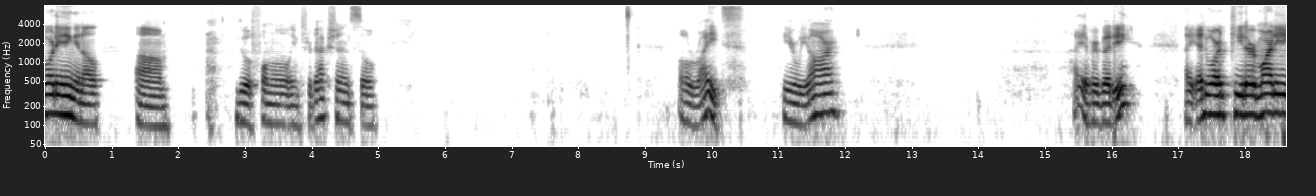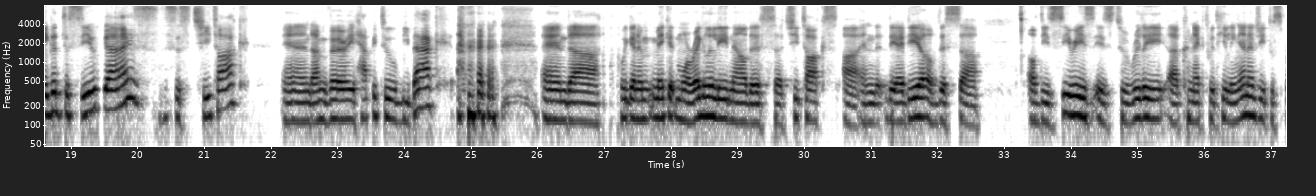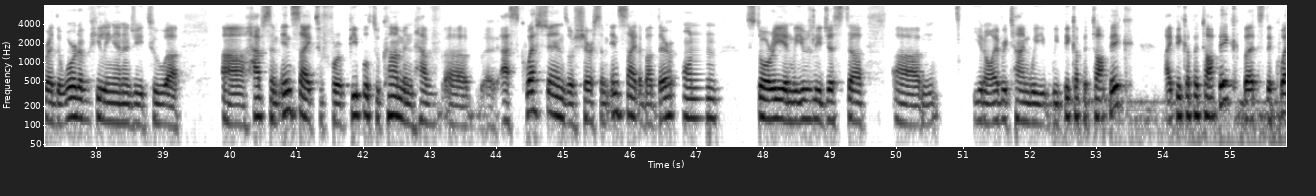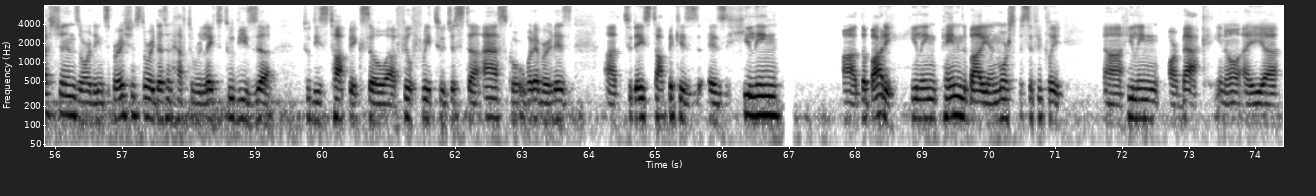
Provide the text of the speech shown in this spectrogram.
recording and I'll um, do a formal introduction. So, all right, here we are. Hi, everybody. Hi, Edward, Peter, Marty. Good to see you guys. This is Chi Talk, and I'm very happy to be back. and uh, we're going to make it more regularly now, this uh, Chi Talks. Uh, and the idea of this uh, of these series is to really uh, connect with healing energy, to spread the word of healing energy, to uh, uh, have some insight to, for people to come and have ask questions or share some insight about their own story. And we usually just, um, you know, every time we, we pick up a topic, I pick up a topic, but the questions or the inspiration story doesn't have to relate to these uh, to these topics. So uh, feel free to just uh, ask or whatever it is. today's topic is is healing the body, healing pain in the body and more specifically uh, healing our back. You know, I uh,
